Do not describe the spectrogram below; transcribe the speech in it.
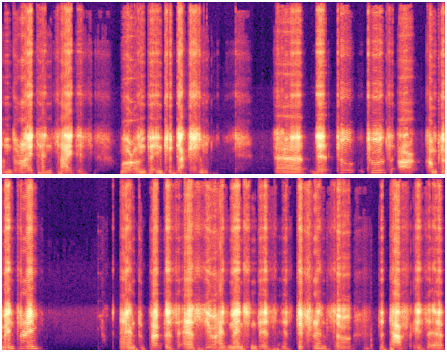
on the right-hand side is more on the introduction. Uh, the two tools are complementary and the purpose, as you has mentioned, is, is different. So the TAF is a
